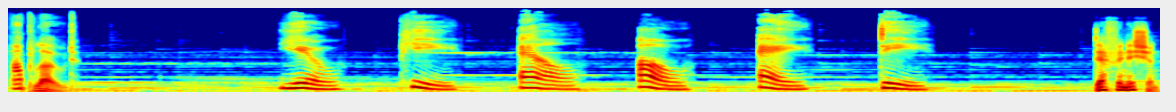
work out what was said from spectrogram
Upload U P L O A D Definition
